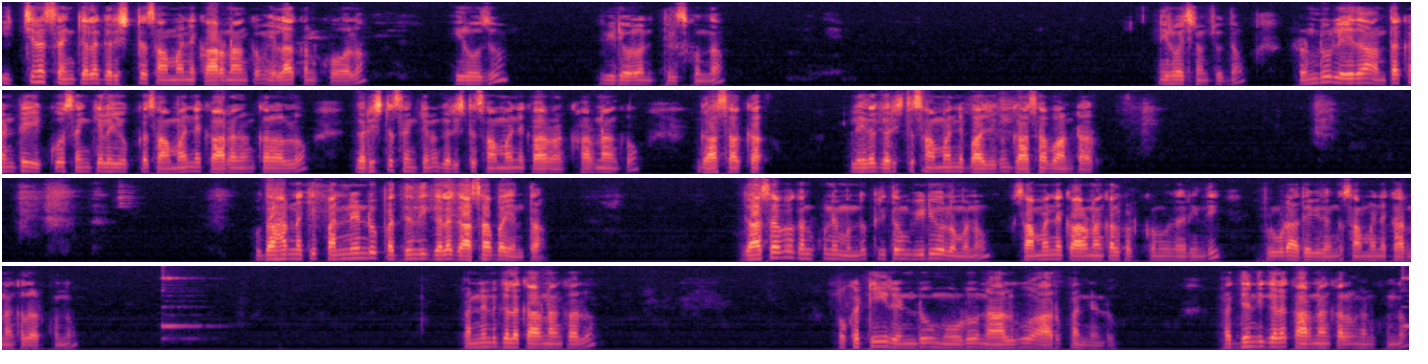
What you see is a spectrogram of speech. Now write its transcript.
ఇచ్చిన సంఖ్యల గరిష్ట సామాన్య కారణాంకం ఎలా కనుక్కోవాలో ఈరోజు వీడియోలో తెలుసుకుందాం. నిర్వచనం చూద్దాం. రెండు లేదా అంతకంటే ఎక్కువ సంఖ్యల యొక్క సామాన్య కారణాంకాలలో గరిష్ట సంఖ్యను గరిష్ట సామాన్య కారణ కారణాంకం గాసాక లేదా గరిష్ట సామాన్య భాజకం గాసాబా అంటారు. ఉదాహరణకి పన్నెండు పద్దెనిమిది గల గాసాబా ఎంత? గాసాబా కనుక్కునే ముందు క్రితం వీడియోలో మనం సామాన్య కారణాంకాలు కట్టుకోవడం జరిగింది. ఇప్పుడు కూడా అదే విధంగా సామాన్య కారణాంకాలు కట్టుకుందాం పన్నెండు గల కారణాంకాలు. ఒకటి రెండు మూడు నాలుగు ఆరు పన్నెండు. పద్దెనిమిది గల కారణాంకాలను కనుక్కుందాం.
